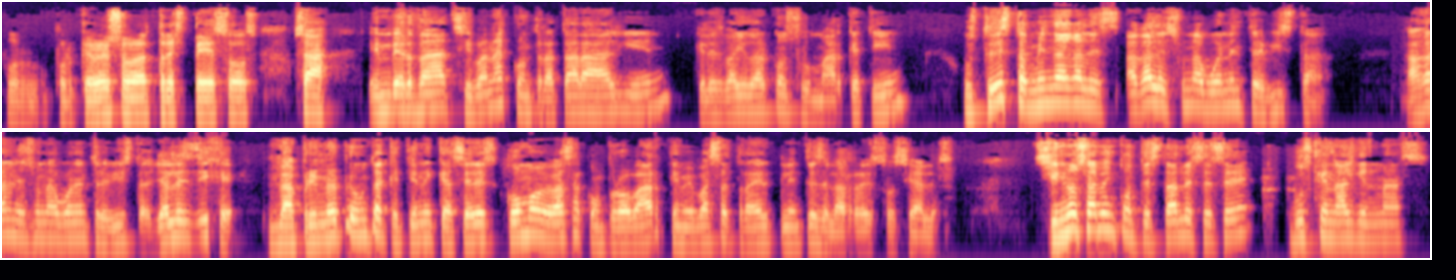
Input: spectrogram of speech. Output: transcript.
por, por querer sobrar tres pesos. O sea, en verdad, si van a contratar a alguien que les va a ayudar con su marketing, ustedes también háganles, háganles una buena entrevista háganles una buena entrevista. Ya les dije, la primera pregunta que tienen que hacer es, ¿cómo me vas a comprobar que me vas a traer clientes de las redes sociales? Si no saben contestarles ese, busquen a alguien más.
